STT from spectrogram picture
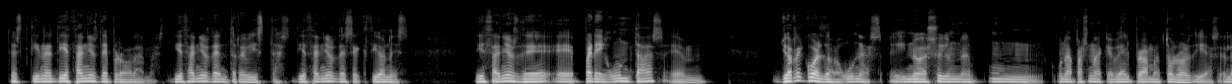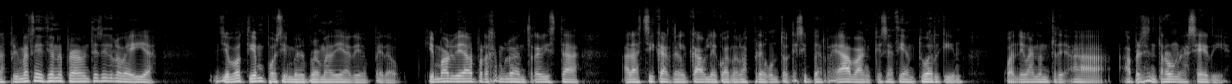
Entonces tienes 10 años de programas, 10 años de entrevistas, 10 años de secciones, 10 años de eh, preguntas. Em, yo recuerdo algunas, y no soy una, persona que ve el programa todos los días. En las primeras ediciones probablemente sí que lo veía. llevo tiempo sin ver el programa diario, pero ¿quién va a olvidar, por ejemplo, la entrevista a las chicas del cable cuando las preguntó que si perreaban, que se hacían twerking, cuando iban a, presentar una serie?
